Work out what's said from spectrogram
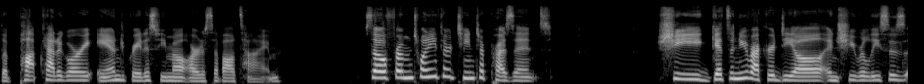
the pop category and Greatest Female Artist of All Time. So from 2013 to present, she gets a new record deal and she releases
